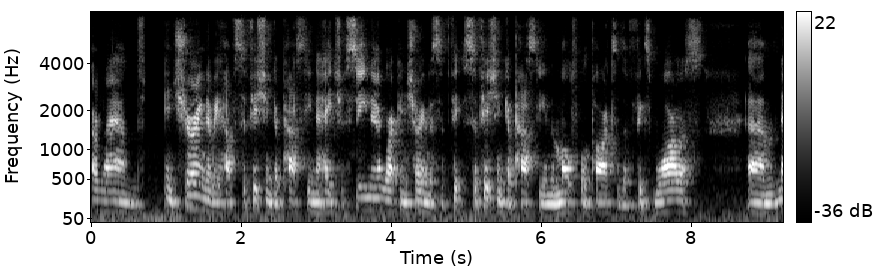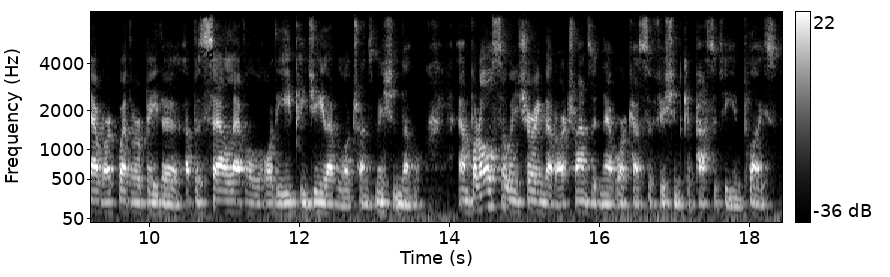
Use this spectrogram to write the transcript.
around ensuring that we have sufficient capacity in the HFC network, ensuring the su- sufficient capacity in the multiple parts of the fixed wireless um, network, whether it be the at the cell level or the EPG level or transmission level um, but also ensuring that our transit network has sufficient capacity in place.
